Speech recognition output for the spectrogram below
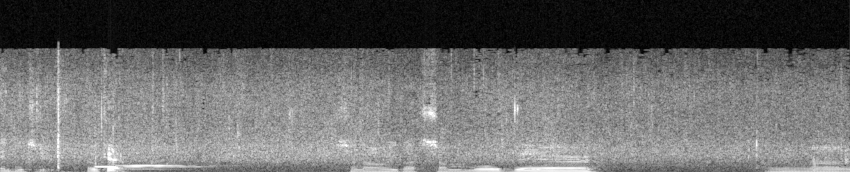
able to do. Okay. So now we got some more there. Uh,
